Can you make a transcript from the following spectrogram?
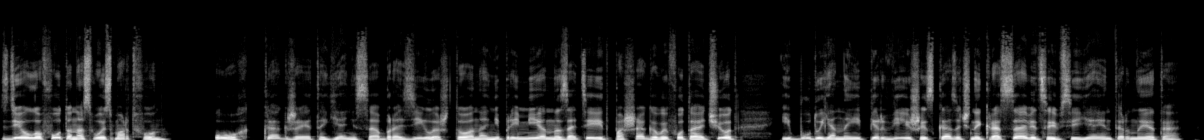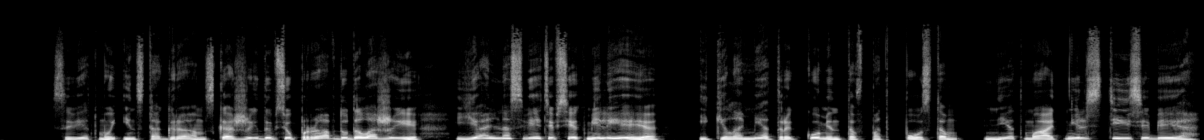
сделала фото на свой смартфон. Ох, как же это я не сообразила, что она непременно затеет пошаговый фотоотчет, и буду я наипервейшей сказочной красавицей всея интернета. Свет мой Инстаграм, скажи да всю правду доложи, яль на свете всех милее. И километры комментов под постом. Нет, мать, не льсти себе.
